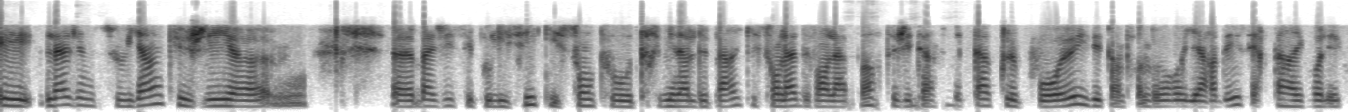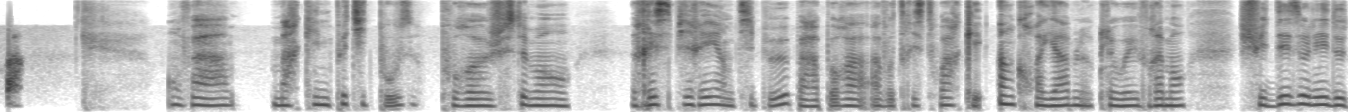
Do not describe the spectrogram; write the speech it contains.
Et là, je me souviens que j'ai, euh, euh, bah, j'ai ces policiers qui sont au tribunal de Paris, qui sont là devant la porte. J'étais un spectacle pour eux. Ils étaient en train de regarder. Certains rigolaient quoi. On va marquer une petite pause pour euh, justement respirer un petit peu par rapport à, votre histoire qui est incroyable, Chloé. Vraiment, je suis désolée de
